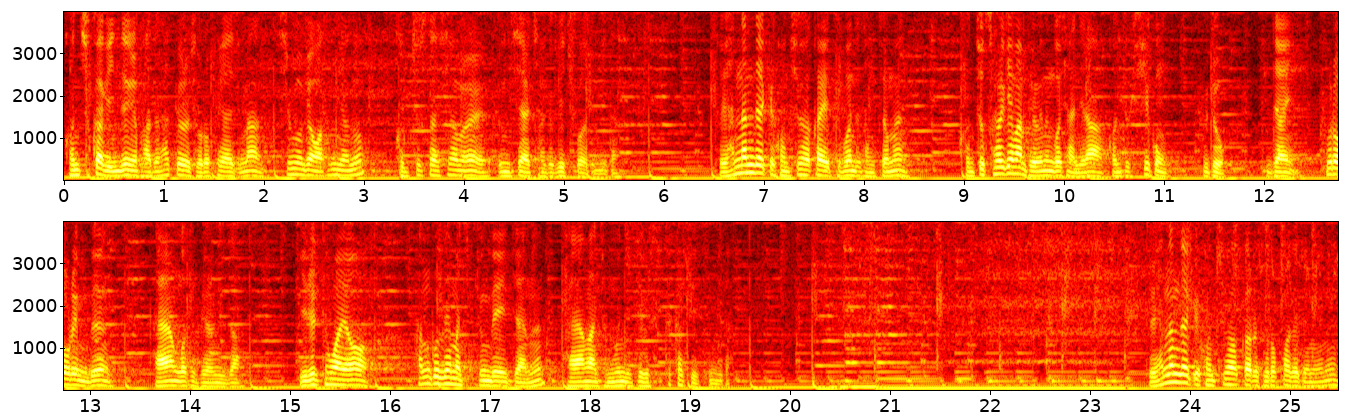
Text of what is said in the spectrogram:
건축학 인증을 받은 학교를 졸업해야지만 실무 경험 3년 후 건축사 시험을 응시할 자격이 주어집니다. 저희 한남대학교 건축학과의 두 번째 장점은 건축 설계만 배우는 것이 아니라 건축 시공, 구조, 디자인, 프로그램 등 다양한 것을 배웁니다. 이를 통하여 한 곳에만 집중되어 있지 않은 다양한 전문 지식을 습득할 수 있습니다. 저희 한남대학교 건축학과를 졸업하게 되면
